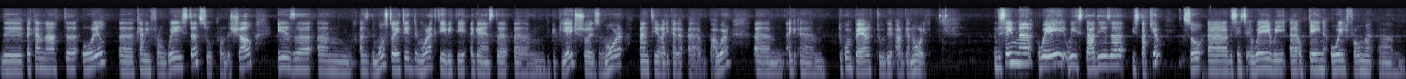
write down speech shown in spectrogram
The pecan nut oil uh, coming from waste, so from the shell, is uh, um, has demonstrated more activity against uh, um, the DPPH, so it's more anti-radical uh, power um, um, to compare to the argan oil. In the same way, we studied uh, pistachio. So uh, is a way we obtain oil from um,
